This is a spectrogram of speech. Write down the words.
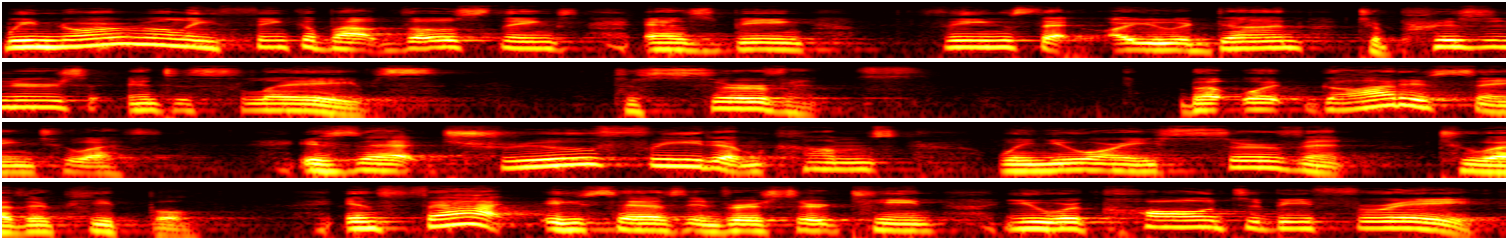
we normally think about those things as being things that you were done to prisoners and to slaves. to servants. But what God is saying to us is that true freedom comes when you are a servant to other people. In fact, he says in verse 13, you were called to be free.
